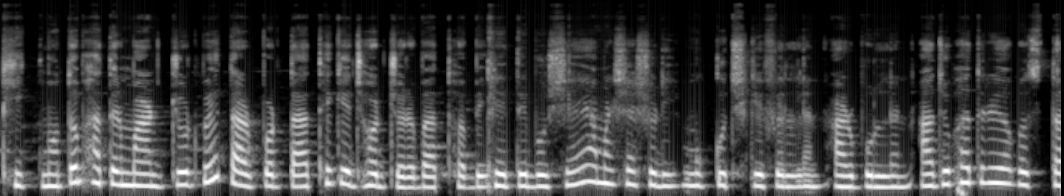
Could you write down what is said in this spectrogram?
ঠিক মতো ভাতের মাড় জুটবে তারপর তা থেকে ঝরঝরে ভাত হবে। খেতে বসে আমার শাশুড়ি মুখ কুচকে ফেললেন আর বললেন, আজও ভাতের অবস্থা?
